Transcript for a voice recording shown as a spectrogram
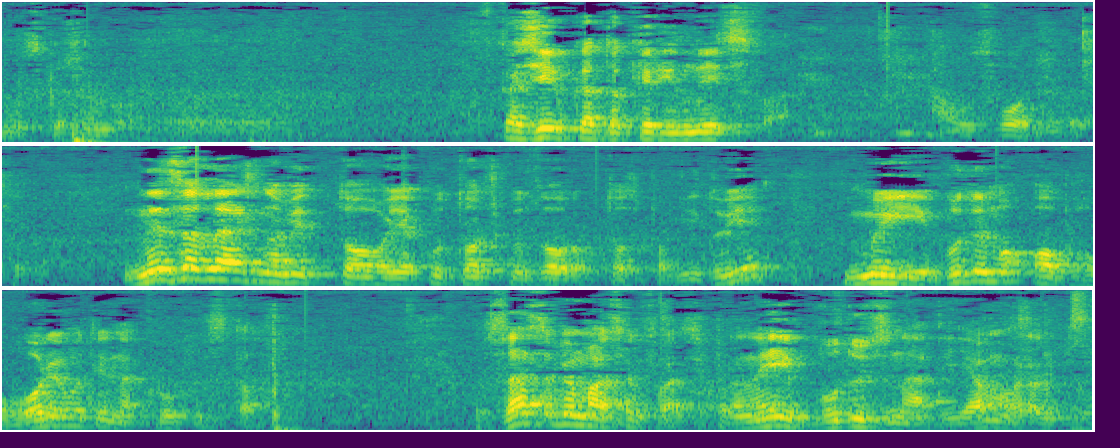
ну скажімо, вказівка до керівництва, а узгоджувати. Незалежно від того, яку точку зору хто сповідує, ми її будемо обговорювати на круглий стол. Засоби масової інформації про неї будуть знати, я вам гарантую.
